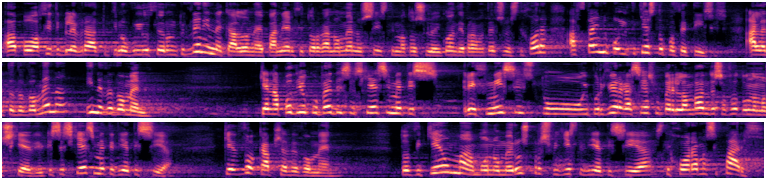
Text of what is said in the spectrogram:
από αυτή την πλευρά του Κοινοβουλίου θεωρούν ότι δεν είναι καλό να επανέλθει το οργανωμένο σύστημα των συλλογικών διαπραγματεύσεων στη χώρα. Αυτά είναι πολιτικές τοποθετήσεις. Αλλά τα δεδομένα είναι δεδομένα και να πω δύο κουβέντες σε σχέση με τις ρυθμίσεις του Υπουργείου Εργασίας που περιλαμβάνονται σε αυτό το νομοσχέδιο και σε σχέση με τη διατησία. Και εδώ κάποια δεδομένα. Το δικαίωμα μονομερούς προσφυγής στη διατησία στη χώρα μας υπάρχει.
